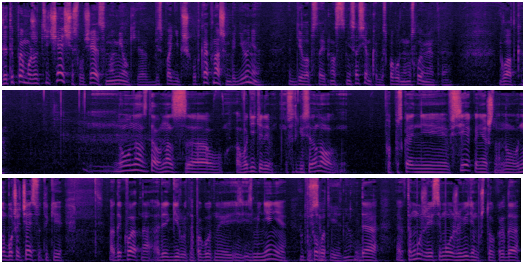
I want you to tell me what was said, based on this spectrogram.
ДТП, может, и чаще случается, но мелкие, без погибших. Вот как в нашем регионе это дело обстоит? У нас не совсем как бы с погодными условиями это гладко. Ну, у нас, да, у нас э, водители все-таки все равно, пускай не все, конечно, но, но большая часть все-таки адекватно реагирует на погодные из- изменения. Ну, Допустим, опыт есть, да? Да. К тому же, если мы уже видим, что когда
